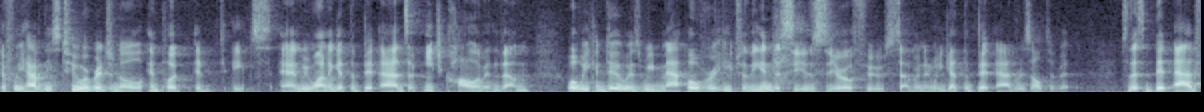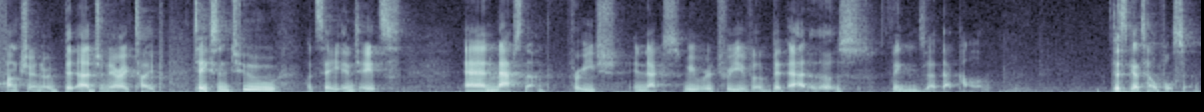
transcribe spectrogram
If we have these two original input eights and we want to get the bit adds of each column in them, what we can do is we map over each of the indices, 0 through 7, and we get the bit add result of it. So this bit add function, or bit add generic type, takes in two, let's say, int eights, and maps them. For each index, we retrieve a bit add of those things at that column. This gets helpful soon.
